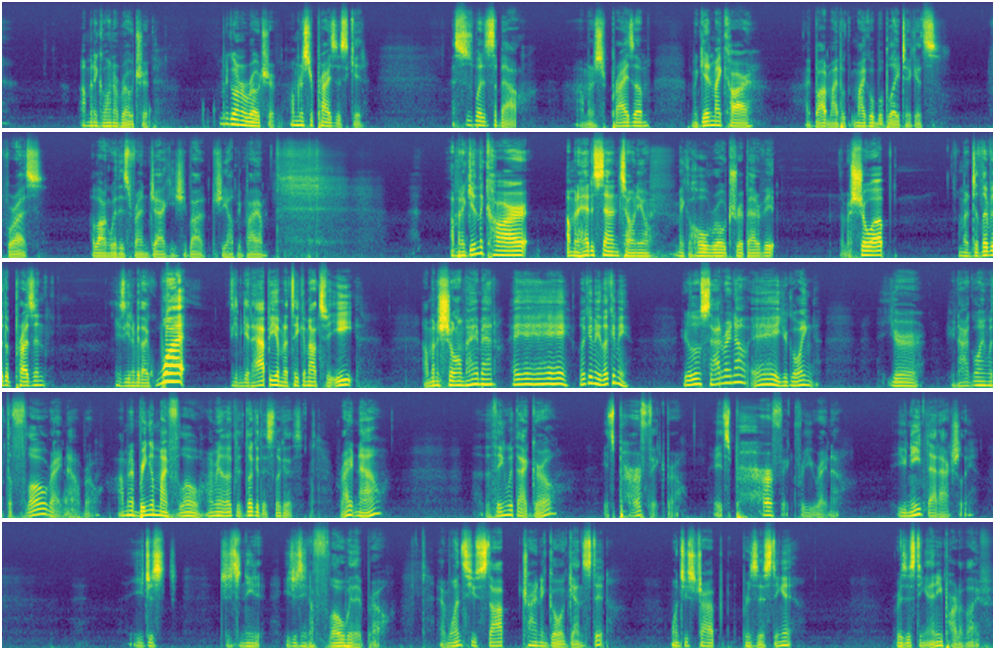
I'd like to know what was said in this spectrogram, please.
I'm going to go on a road trip. I'm going to go on a road trip. I'm going to surprise this kid. This is what it's about. I'm going to surprise him. I'm going to get in my car. I bought my Michael Bublé tickets for us along with his friend Jackie. She bought she helped me buy them. I'm gonna get in the car. I'm gonna head to San Antonio, make a whole road trip out of it. I'm gonna show up. I'm gonna deliver the present. He's gonna be like, "What?" He's gonna get happy. I'm gonna take him out to eat. I'm gonna show him, "Hey, man. Hey, hey, hey, hey, hey. Look at me. Look at me. You're a little sad right now. Hey, you're going. You're you're not going with the flow right now, bro. I'm gonna bring him my flow. I mean, look look at this. Look at this. Right now, the thing with that girl, it's perfect, bro. It's perfect for you right now. You need that actually. You just just need it. You just need to flow with it, bro. And once you stop trying to go against it, once you stop resisting it, resisting any part of life,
